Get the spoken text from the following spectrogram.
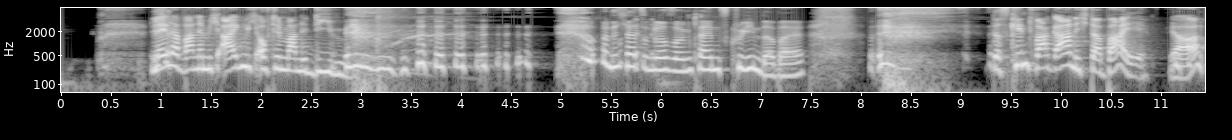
Leila war nämlich eigentlich auf den Malediven. Und ich hatte nur so einen kleinen Screen dabei. Das Kind war gar nicht dabei, ja?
